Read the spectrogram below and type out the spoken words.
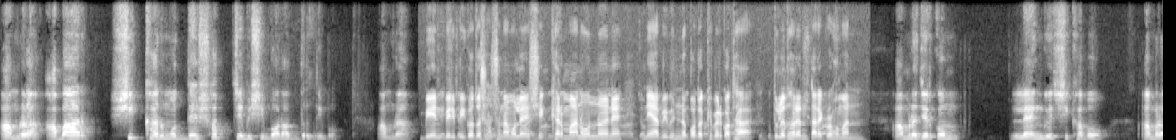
আমরা আবার শিক্ষার মধ্যে সবচেয়ে বেশি বরাদ্দ দিব। আমরা বিএনপির বিগত শাসনামলে শিক্ষার মান উন্নয়নে নেয়া বিভিন্ন পদক্ষেপের কথা তুলে ধরেন তারেক রহমান। আমরা যেরকম ল্যাঙ্গুয়েজ শিখাবো আমরা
